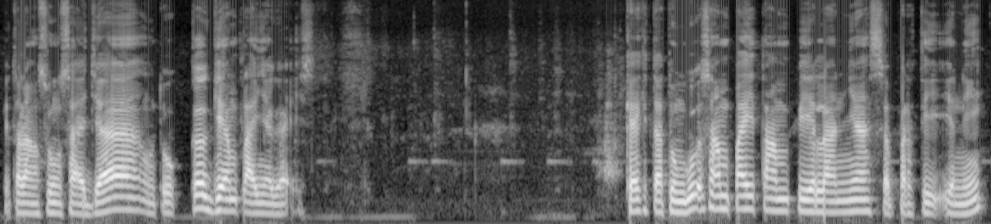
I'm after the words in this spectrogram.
Kita langsung saja untuk ke gameplaynya guys. Oke kita tunggu sampai tampilannya seperti ini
